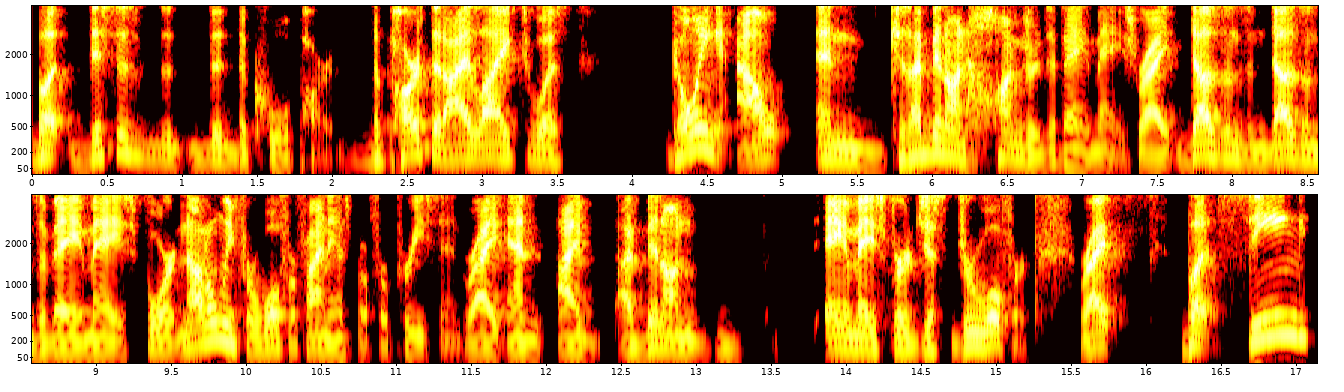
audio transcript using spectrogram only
But this is the the the cool part. The part that I liked was going out and because I've been on hundreds of AMAs, right? Dozens and dozens of AMAs for not only for Wolfer Finance, but for Presend, right? And I've I've been on AMAs for just Drew Wolfer, right? But seeing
